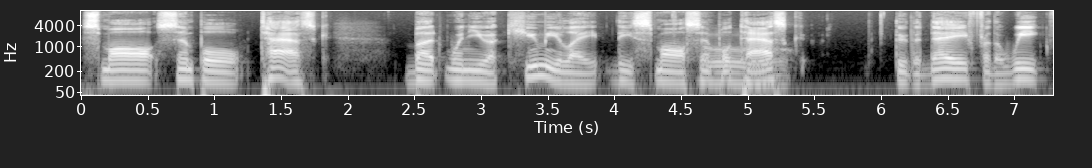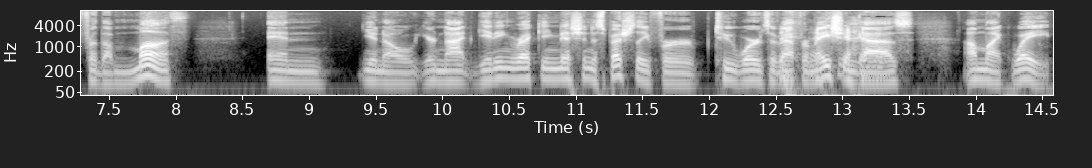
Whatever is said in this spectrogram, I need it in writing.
small, simple tasks. But when you accumulate these small, simple Ooh. tasks through the day, for the week, for the month, and you know you're not getting recognition, especially for two words of affirmation, guys. I'm like, wait,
